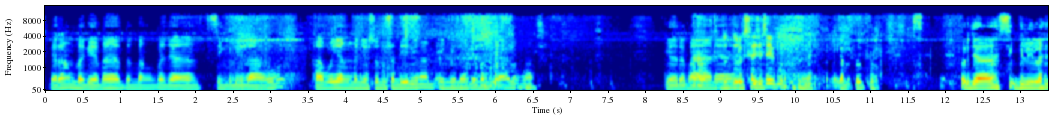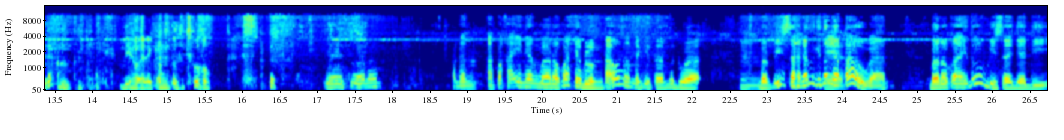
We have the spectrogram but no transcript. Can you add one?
sekarang bagaimana tentang perjalanan singgelilamu kamu yang menyusun sendiri mam. Inginnya seperti apa mas? Ke Itu depannya dulu saja saya pun kentut. Perjalanan singgelilannya kentut. Diawali tutup. ya itu lah Mam. dan apakah ini yang barokah? Ya belum tahu sampai kita berdua Hmm. berpisah. Kan kita nggak Iya. tahu kan? Barokah itu bisa jadi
